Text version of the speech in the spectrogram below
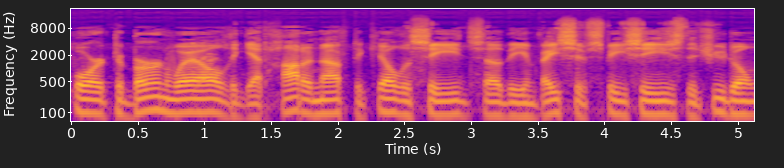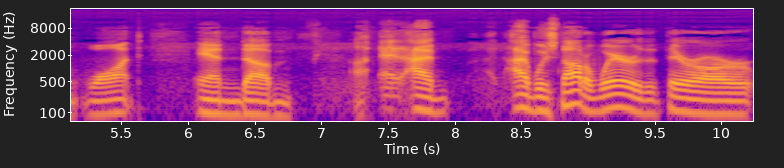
for it to burn well, to get hot enough to kill the seeds of the invasive species that you don't want. And um, I, I I was not aware that there are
